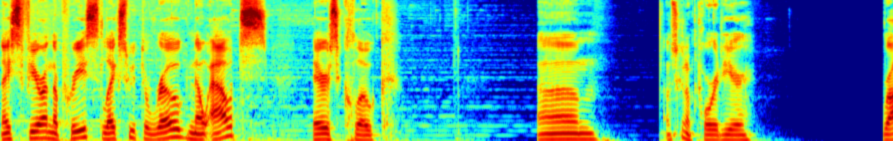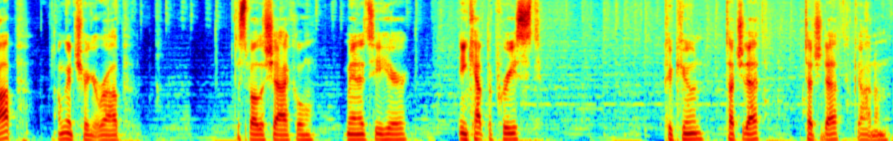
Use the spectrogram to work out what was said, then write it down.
Nice fear on the priest. Leg sweep the rogue. No outs. There's cloak. Um, I'm just gonna pour it here. Rop. I'm gonna trigger Rop. Dispel the shackle. Manatee here. Incap the priest. Cocoon. Touch of death. Touch of death. Got him.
